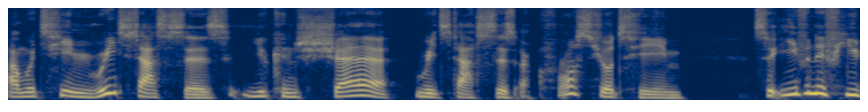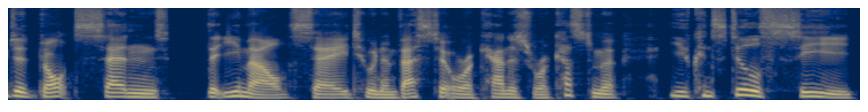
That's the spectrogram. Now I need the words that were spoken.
And with team read statuses, you can share read statuses across your team. So even if you did not send the email, say, to an investor or a candidate or a customer, you can still see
